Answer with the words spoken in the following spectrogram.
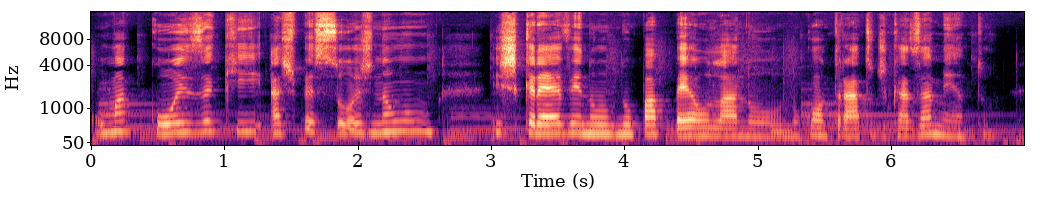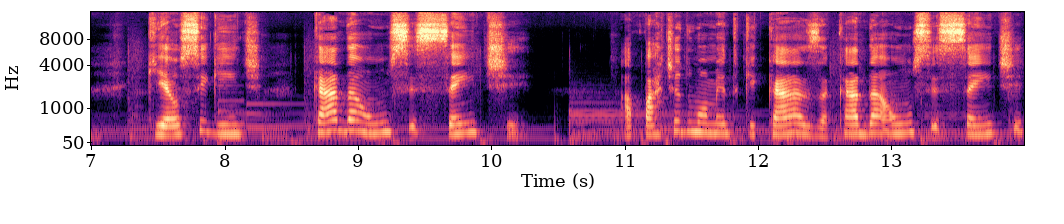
uma coisa que as pessoas não escrevem no, no papel lá no, no contrato de casamento, que é o seguinte: cada um se sente, a partir do momento que casa, cada um se sente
